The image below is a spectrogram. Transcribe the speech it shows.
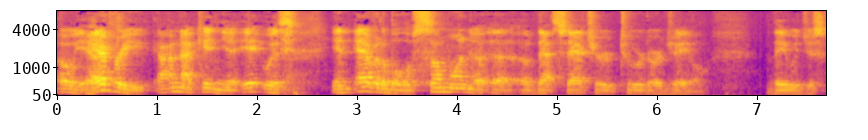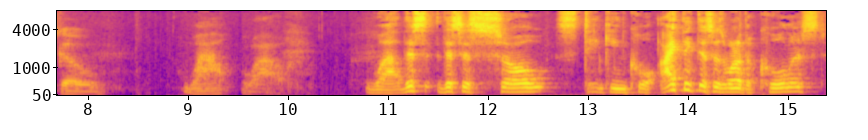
oh yeah. yeah. Every, I'm not kidding you. It was inevitable if someone uh, uh, of that stature toured our jail, they would just go, "Wow, wow." Wow, this this is so stinking cool. I think this is one of the coolest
